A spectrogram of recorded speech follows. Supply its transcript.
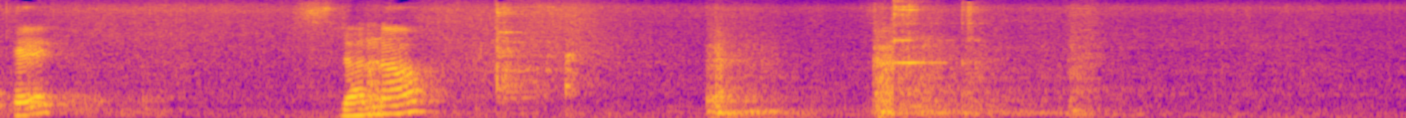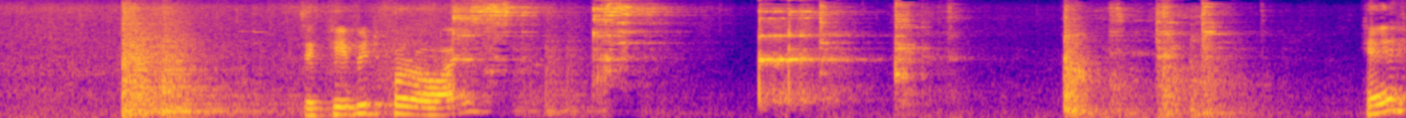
Okay. It's done now. To keep it for a while. Okay,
